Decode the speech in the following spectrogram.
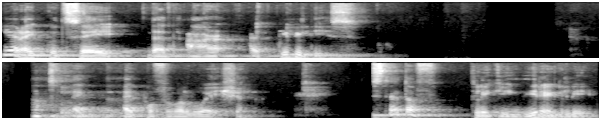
Here I could say that are activities. And select the type of evaluation. Instead of clicking directly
